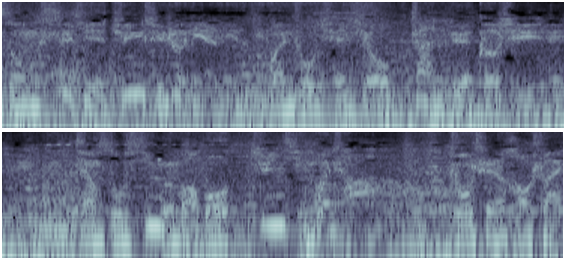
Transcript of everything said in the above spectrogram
追踪世界军事热点，关注全球战略格局。江苏新闻广播军情观察，主持人郝帅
